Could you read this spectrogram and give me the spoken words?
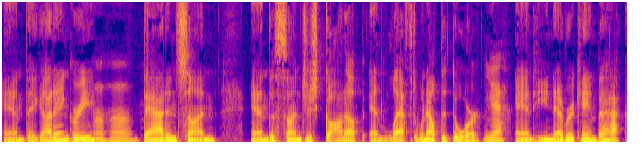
And they got angry, dad and son, and the son just got up and left, went out the door, Yeah. and he never came back.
